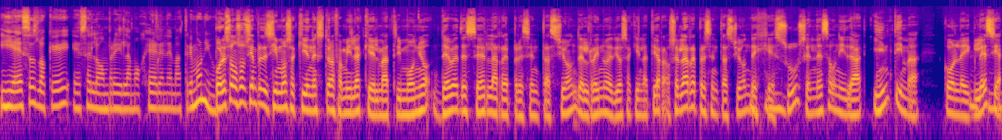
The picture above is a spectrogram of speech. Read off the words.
Y eso es lo que es el hombre y la mujer en el matrimonio. Por eso nosotros siempre decimos aquí en Éxito en la Familia que el matrimonio debe de ser la representación del reino de Dios aquí en la tierra, o sea, la representación de Jesús en esa unidad íntima con la iglesia,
